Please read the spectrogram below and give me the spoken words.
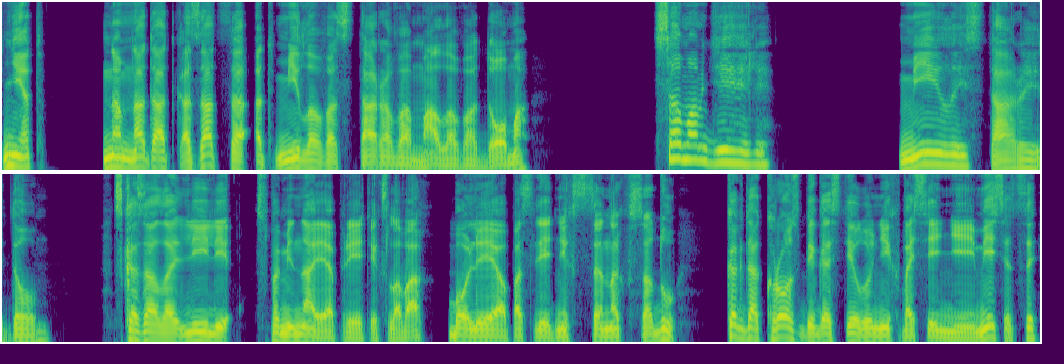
Нет, нам надо отказаться от милого старого малого дома. В самом деле, милый старый дом, сказала Лили, вспоминая при этих словах более о последних сценах в саду, когда Кросби гостил у них в осенние месяцы,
